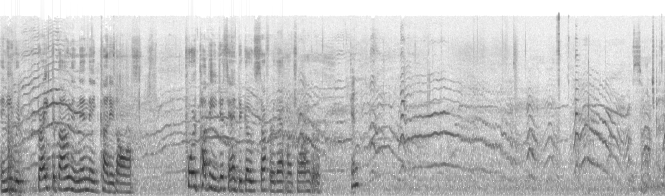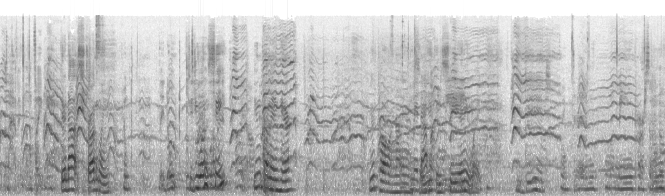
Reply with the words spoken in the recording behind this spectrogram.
And he would break the bone, and then they'd cut it off. Poor puppy just had to go suffer that much longer. Good. So much better than having them fight me. They're not struggling. Nope. They don't. That's Did you want to oh, love see? it. You can come in here. You're taller than I am, so you can see anyway. You did. I did. I'm a mean person.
